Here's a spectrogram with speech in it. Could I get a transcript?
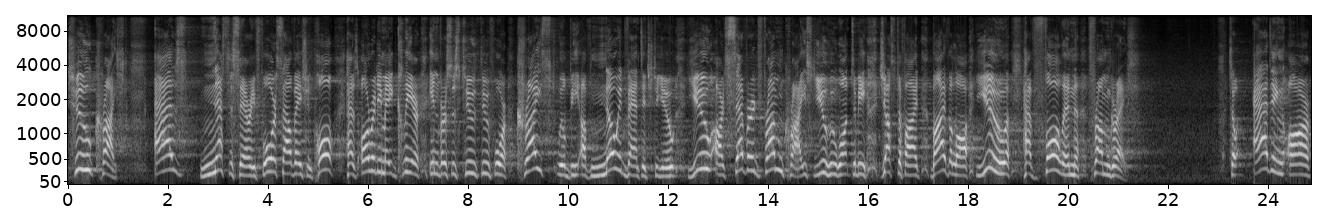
to Christ as necessary for salvation. Paul has already made clear in verses 2 through 4 Christ will be of no advantage to you. You are severed from Christ, you who want to be justified by the law. You have fallen from grace. So, adding our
